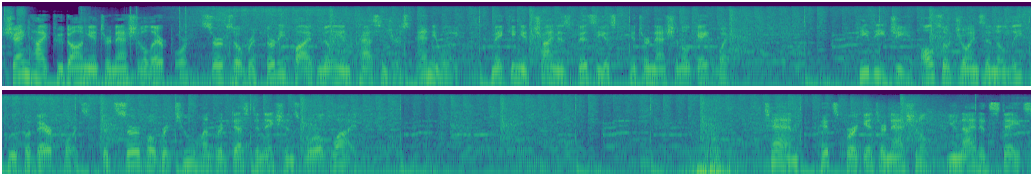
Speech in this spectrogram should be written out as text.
Shanghai Pudong International Airport serves over 35 million passengers annually, making it China's busiest international gateway. PVG also joins an elite group of airports that serve over 200 destinations worldwide. 10. Pittsburgh International, United States,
